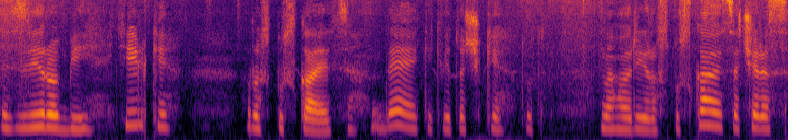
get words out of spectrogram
звіробій тільки розпускається. Деякі квіточки тут на горі розпускаються. Через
